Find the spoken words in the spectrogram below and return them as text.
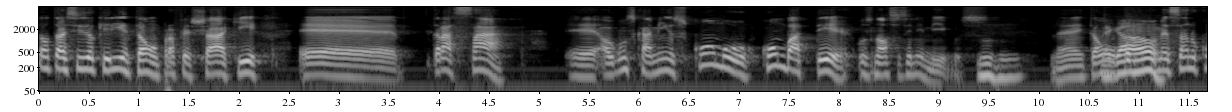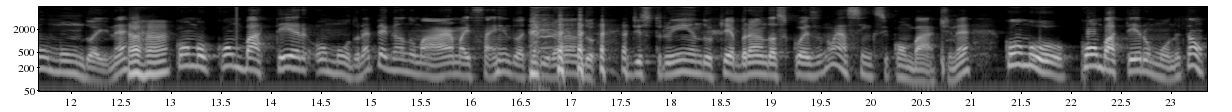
Então, Tarcísio, eu queria então, para fechar aqui, é, traçar é, alguns caminhos como combater os nossos inimigos. Uhum. Né? Então, com, começando com o mundo aí, né? Uhum. Como combater o mundo, não é pegando uma arma e saindo atirando, destruindo, quebrando as coisas. Não é assim que se combate, né? Como combater o mundo. Então,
